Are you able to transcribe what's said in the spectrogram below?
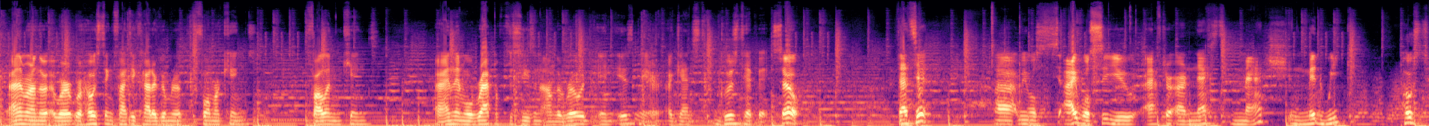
And then we're on the we're, we're hosting Fatih Karagümrük, former Kings, fallen Kings. And then we'll wrap up the season on the road in Izmir against Göztepe. So that's it. Uh, we will. s I will see you after our next match in midweek, post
